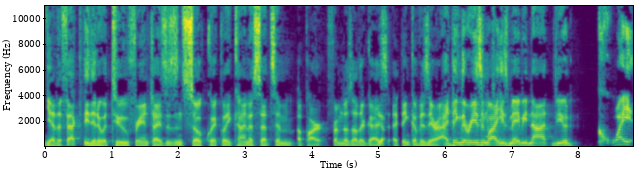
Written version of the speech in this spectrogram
Yeah, the fact that he did it with two franchises and so quickly kind of sets him apart from those other guys. Yep. I think of his era. I think the reason why he's maybe not viewed quite,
